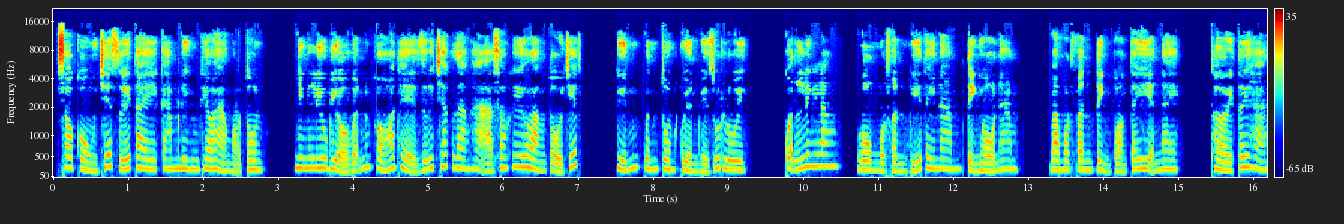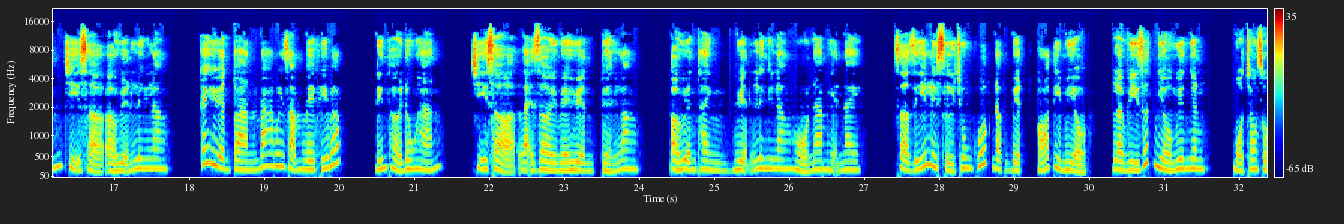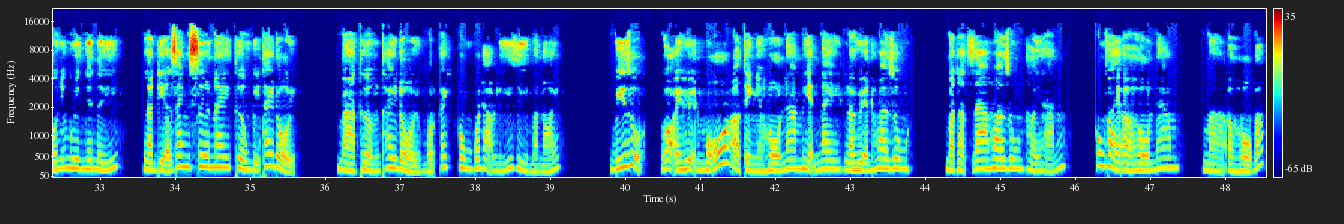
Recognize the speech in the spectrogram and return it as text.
Sau cùng chết dưới tay Cam Ninh theo hàng họ Tôn. Nhưng Lưu Biểu vẫn có thể giữ chắc Giang Hạ sau khi Hoàng Tổ chết khiến quân tôn quyền phải rút lui. Quận Linh Lăng gồm một phần phía Tây Nam, tỉnh Hồ Nam và một phần tỉnh Quảng Tây hiện nay. Thời Tây Hán trị sở ở huyện Linh Lăng, cách huyện toàn 30 dặm về phía Bắc. Đến thời Đông Hán, trị sở lại rời về huyện Tuyển Lăng, ở huyện thành huyện Linh Lăng Hồ Nam hiện nay. Sở dĩ lịch sử Trung Quốc đặc biệt khó tìm hiểu là vì rất nhiều nguyên nhân. Một trong số những nguyên nhân ấy là địa danh xưa nay thường bị thay đổi mà thường thay đổi một cách không có đạo lý gì mà nói. Ví dụ, gọi huyện Mỗ ở tỉnh Hồ Nam hiện nay là huyện Hoa Dung, mà thật ra Hoa Dung thời Hán không phải ở Hồ Nam mà ở Hồ Bắc,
